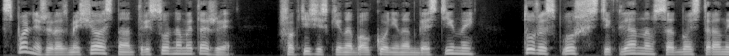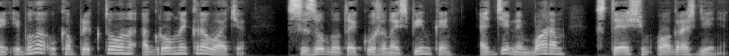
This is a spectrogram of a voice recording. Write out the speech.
Спальня же размещалась на антресольном этаже, фактически на балконе над гостиной, тоже сплошь стеклянным с одной стороны и была укомплектована огромной кроватью с изогнутой кожаной спинкой, отдельным баром, стоящим у ограждения.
